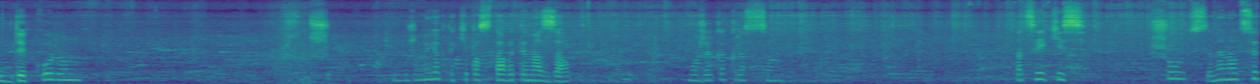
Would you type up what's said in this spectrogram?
Декором. Боже, ну як такі поставити назад? Боже, яка краса. А це якісь. Це? Наверное, оце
